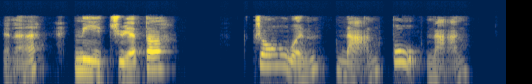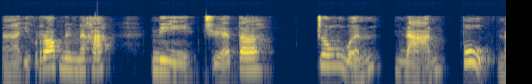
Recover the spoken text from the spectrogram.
เดี๋ยวนะ你觉得 中文难不难อ่าอีกรอบหนึ่งนะคะ你觉得中文难不难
